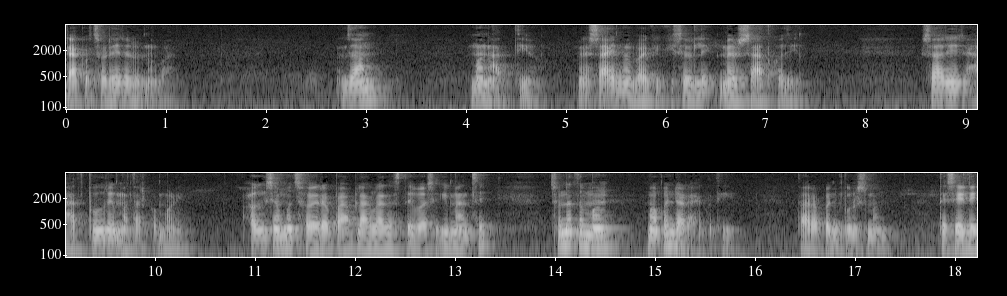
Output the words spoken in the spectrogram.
डाको छोडेर रुनुभयो झन् मन हात्तियो। मेरो साइडमा भएको किशोरले मेरो साथ खोजिन् शरीर हात पुरै मतर्फ मोडी अघिसम्म छोएर पाप लाग्ला जस्तै बसेकी मान्छे छुन त मन म पनि डराएको थिएँ तर पनि पुरुष मन त्यसैले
